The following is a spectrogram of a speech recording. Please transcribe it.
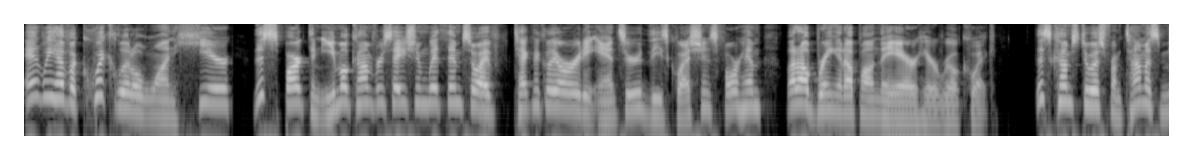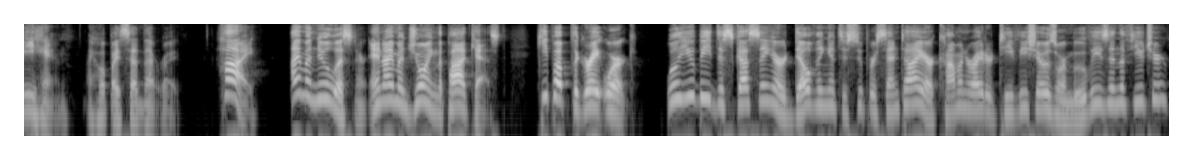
And we have a quick little one here This sparked an email conversation with him, so I've technically already answered these questions for him, but I'll bring it up on the air here real quick. This comes to us from Thomas Meehan. I hope I said that right. Hi, I'm a new listener and I'm enjoying the podcast. Keep up the great work. Will you be discussing or delving into Super Sentai or Kamen Rider TV shows or movies in the future?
